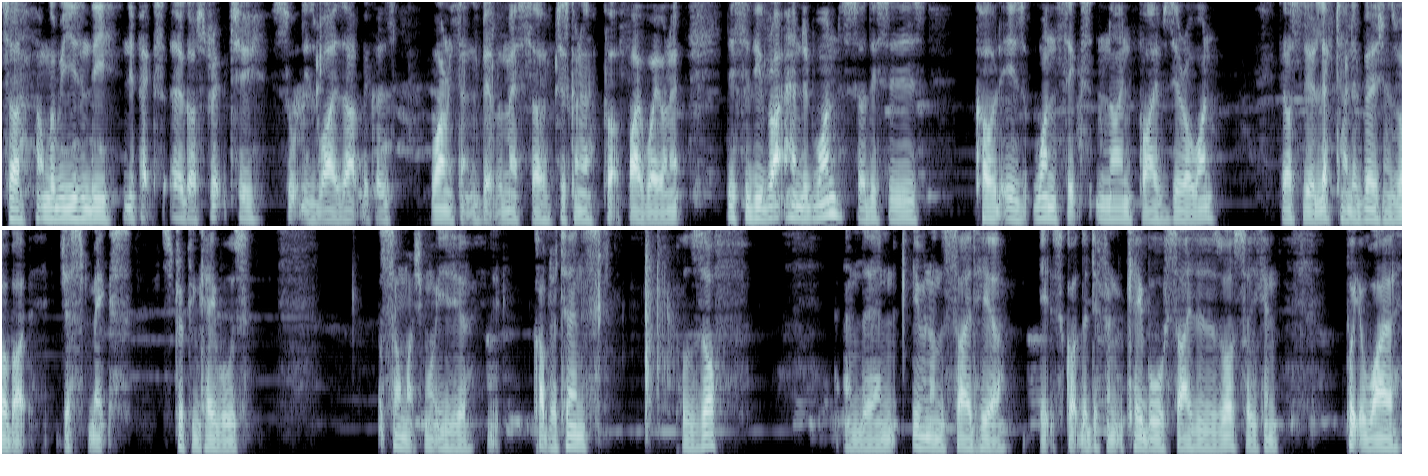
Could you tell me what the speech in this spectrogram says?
So I'm going to be using the Nipex Ergo strip to sort these wires out because wiring is a bit of a mess. So I'm just going to put a five way on it. This is the right handed one. So this is code is 169501. They also do a left handed version as well, but it just makes stripping cables so much more easier. A couple of turns, pulls off, and then even on the side here, it's got the different cable sizes as well. So you can put your wire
